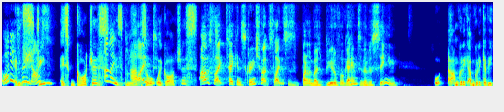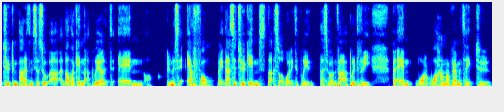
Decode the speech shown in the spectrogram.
What? It's In really nice. it's gorgeous. Are they it's blind? absolutely gorgeous. I was like taking screenshots, like this is one of the most beautiful games I've ever seen. Well, I'm going to I'm going to give you two comparisons. So, so uh, the other game that I played, um, oh goodness, Earthfall. Right, that's the two games that I sort of wanted to play. This one, in fact, I played three. But um, War, Warhammer Vermintide two.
